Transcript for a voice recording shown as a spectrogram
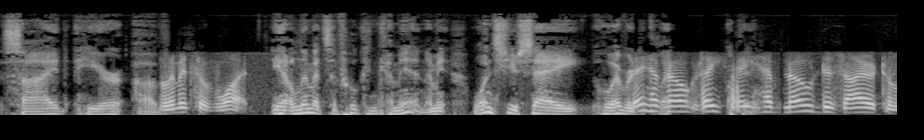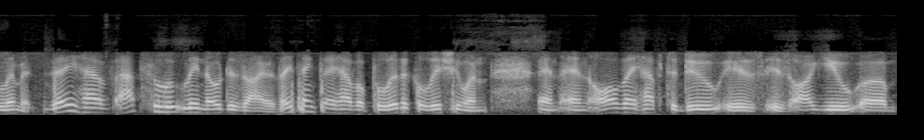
side here? Of limits of what? you know, limits of who can come in. I mean, once you say whoever they have no they okay. they have no desire to limit. They have absolutely no desire. They think they have a political issue, and and and all they have to do is is argue. Um,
